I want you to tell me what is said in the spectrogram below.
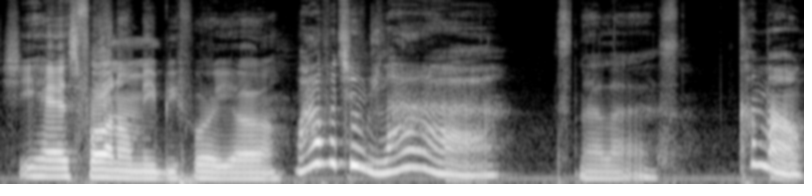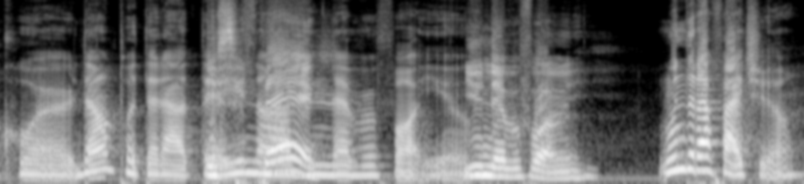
She has fought on me before, y'all. Why would you lie? It's not lies. Come on, Cord. Don't put that out there. It's you know facts. I've never fought you. You never fought me. When did I fight you?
